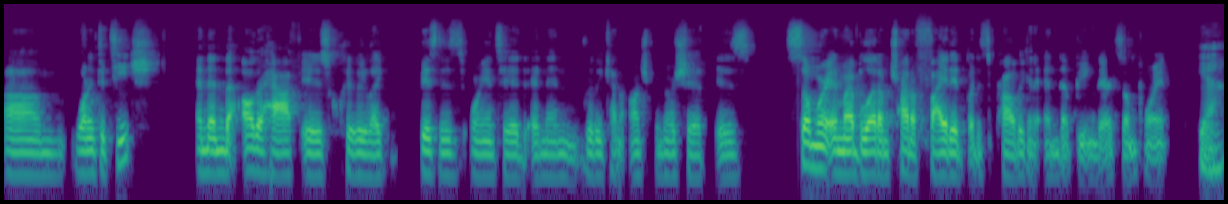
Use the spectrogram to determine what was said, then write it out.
um, wanting to teach. And then the other half is clearly like business oriented, and then really kind of entrepreneurship is somewhere in my blood. I'm trying to fight it, but it's probably going to end up being there at some point. Yeah,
